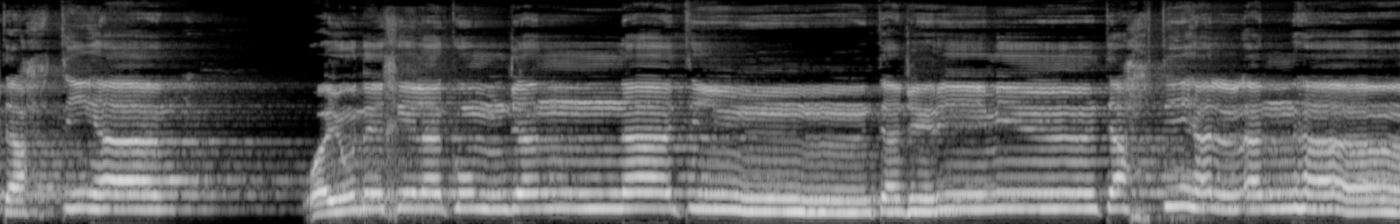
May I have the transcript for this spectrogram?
تحتها ويدخلكم جنات تجري من تحتها الأنهار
